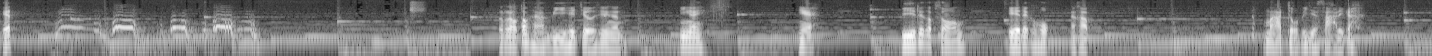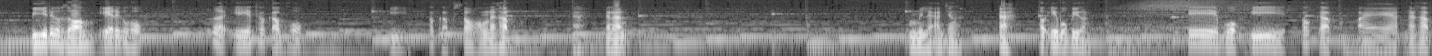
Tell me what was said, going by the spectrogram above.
เอสเราต้องหา B ให้เจอสิงั้น นี่ไง เนี่ย B เท่ากับสอง A ได้กับหกนะครับ มาโจทย์วิทยาศาสตร์อีกอะ b เท่ากับสอง a เท่ากับหก เมื่อ a เท่ากับหก b เท่ากับสองนะครับ อะฉะนั้นมันมีหลายอันจังอะอะ เอา a บวก b ก่อน a บวก b เท่ากับแปดนะครับ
